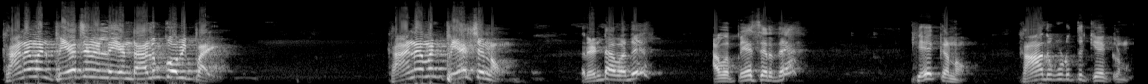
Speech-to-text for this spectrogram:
கணவன் பேசவில்லை என்றாலும் கோபிப்பாய். கணவன் பேசணும். ரெண்டாவது அவ பேசுறத கேட்கணும். காது கொடுத்து கேட்கணும்.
